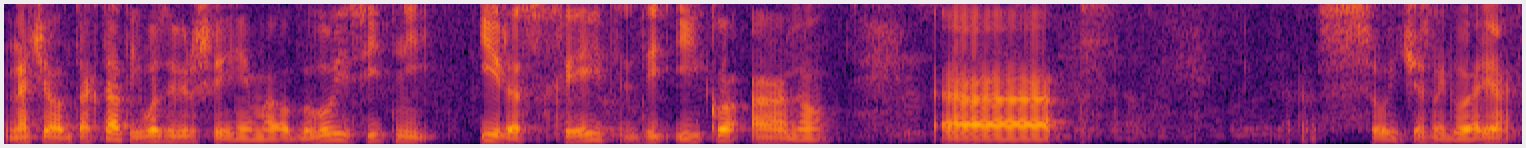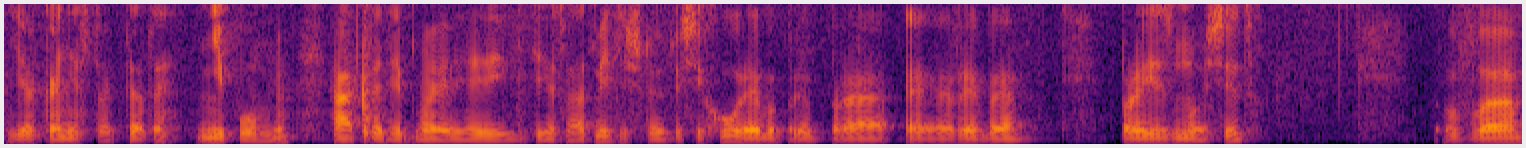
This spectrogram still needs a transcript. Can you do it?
началом трактата и его завершением. Алблой ситни ирас хейт де ико ано. Э, Ой, честно говоря, я конец трактата не помню. А, кстати, интересно отметить, что эту сиху Рэбе, про, про, э, Рэбе произносит в,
